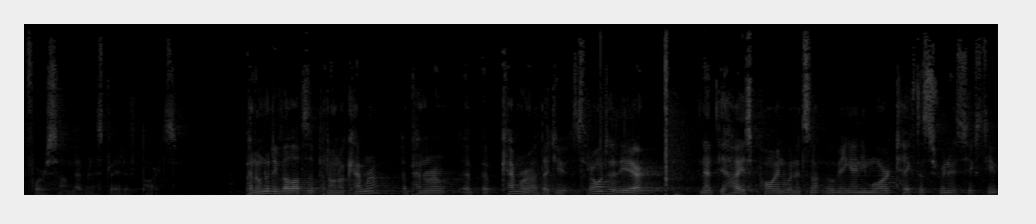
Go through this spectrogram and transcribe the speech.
for some administrative parts. Panono develops a Panono camera, a, a, a, camera that you throw into the air, and at the highest point, when it's not moving anymore, takes this 360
